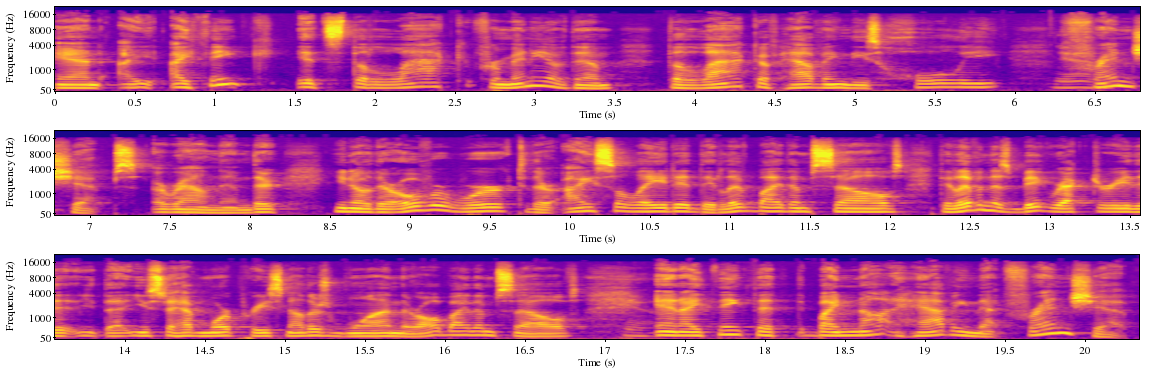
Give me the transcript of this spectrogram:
And I, I think it's the lack for many of them the lack of having these holy Yeah. friendships around them. They're you know they're overworked, they're isolated, they live by themselves. They live in this big rectory that that used to have more priests. Now there's one. They're all by themselves. Yeah. And I think that by not having that friendship,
